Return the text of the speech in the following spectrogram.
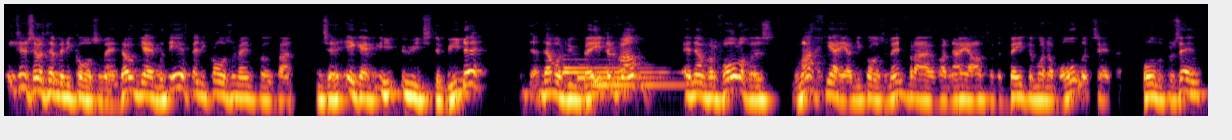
Ik zeg, zo hebben die consument ook. Jij moet eerst bij die consument gaan. En zeggen, ik heb u, u iets te bieden. Da- Daar wordt u beter van. En dan vervolgens mag jij aan die consument vragen van, nou ja, als we het beter worden op 100 zetten, 100%,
